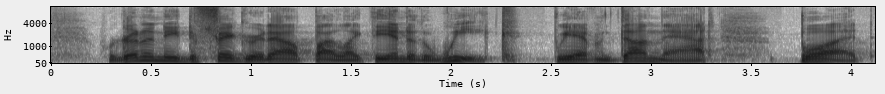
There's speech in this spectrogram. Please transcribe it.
we're going to need to figure it out by like the end of the week. We haven't done that, but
